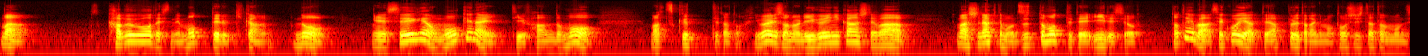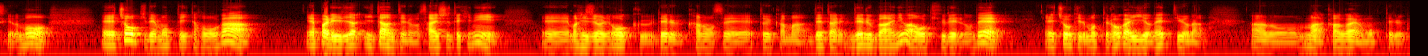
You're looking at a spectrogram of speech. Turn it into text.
まあ株をですね持ってる期間の制限を設けないっていうファンドも、まあ、作ってたと。いわゆるその利食いに関しては、まあ、しなくてもずっと持ってていいですよ。例えばセコイアってアップルとかにも投資してたと思うんですけども、えー、長期で持っていた方がやっぱりリターンっていうのが最終的に、えーまあ、非常に多く出る可能性というか、まあ、出たり出る場合には大きく出るので、長期で持ってる方がいいよねっていうようなあの、まあ、考えを持ってる、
